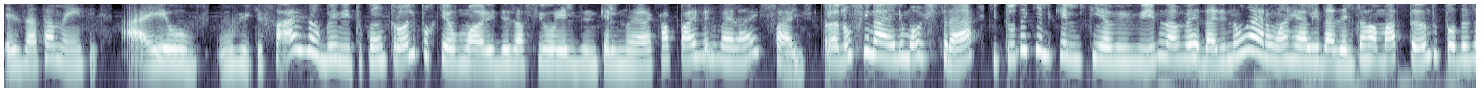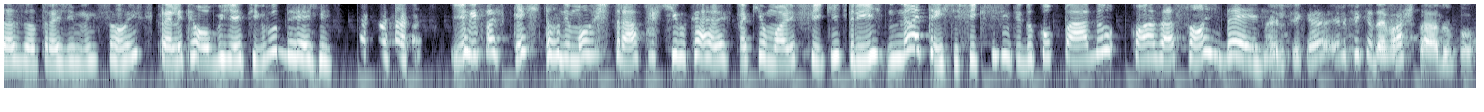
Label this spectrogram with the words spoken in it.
Exatamente. Aí o, o Rick faz o bonito controle, porque o Mori desafiou ele dizendo que ele não era capaz, ele vai lá e faz. Para no final ele mostrar que tudo aquilo que ele tinha vivido, na verdade, não era uma realidade. Ele tava matando todas as outras dimensões para ele ter o um objetivo dele. E ele faz questão de mostrar para que o cara, para que o Mori fique triste, não é triste, fique se sentindo culpado com as ações dele. Ele fica, ele fica devastado, pô.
